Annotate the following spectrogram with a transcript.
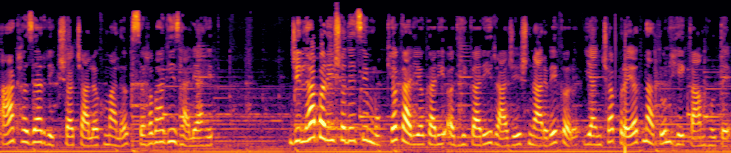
आठ हजार रिक्षा चालक मालक सहभागी झाले आहेत. जिल्हा परिषदेचे मुख्य कार्यकारी अधिकारी राजेश नार्वेकर यांच्या प्रयत्नातून हे काम होते.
